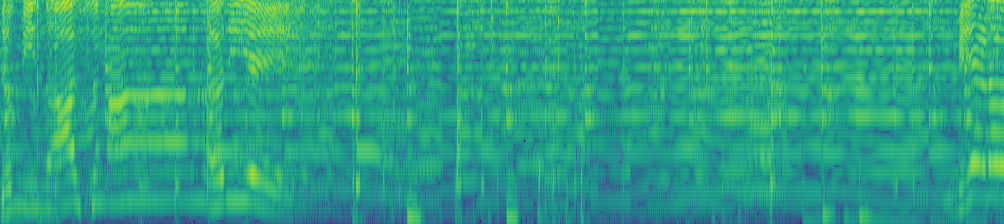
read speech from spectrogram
જમીન આસમાન હરિયે મેળો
